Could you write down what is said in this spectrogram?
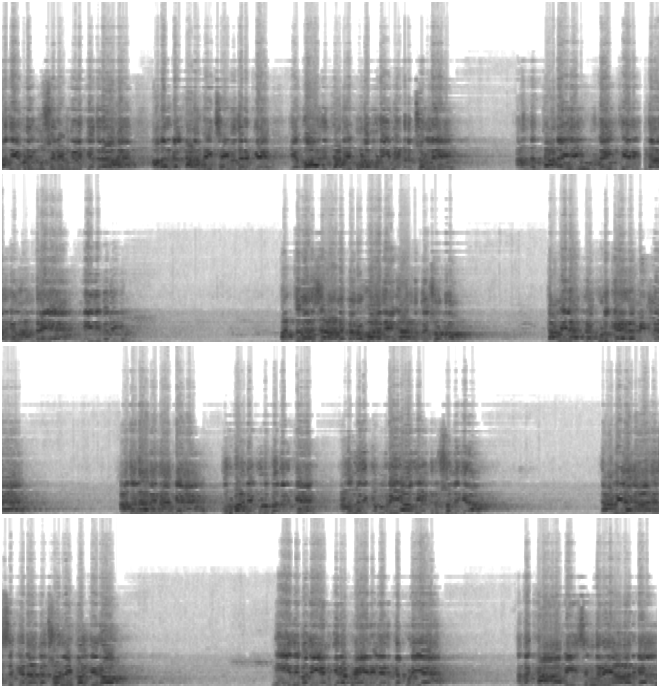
அது எப்படி முஸ்லிம்களுக்கு எதிராக அவர்கள் கடமை செய்வதற்கு எவ்வாறு தடை போட முடியும் என்று சொல்லி அந்த தடையை உடைத்து எறிந்தார்கள் அன்றைய நீதிபதிகள். பத்து வருஷம் ஆன பிறகு அதே காரணத்தை சொல்றோம். தமிழ்நாட்டில் கொடுக்க இடம் இல்ல. அதனால நாங்க குர்பானை கொடுப்பதற்கு அனுமதிக்க முடியாது என்று சொல்லுகிறார். தமிழக அரசுக்கு நாங்கள் சொல்லிக் கொள்கிறோம். நீதிபதி என்கிற பெயரில் இருக்கக்கூடிய அந்த காவி சிந்தனையாளர்கள்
